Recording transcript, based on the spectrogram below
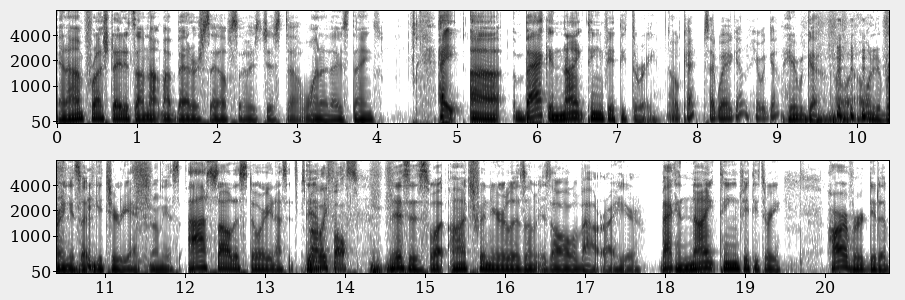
and I'm frustrated, so I'm not my better self. So it's just uh, one of those things. Hey, uh, back in 1953, Okay. Segue again. Here we go. here we go. I, I wanted to bring this up and get your reaction on this. I saw this story and I said, It's probably false. this is what entrepreneurialism is all about right here. Back in 1953, Harvard did a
